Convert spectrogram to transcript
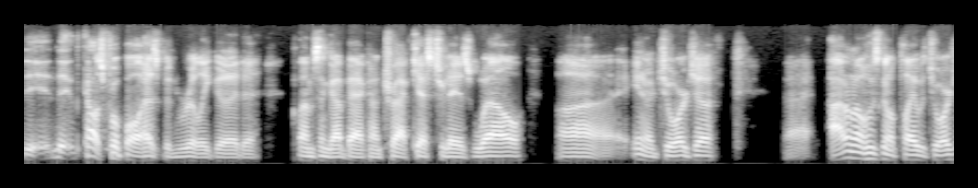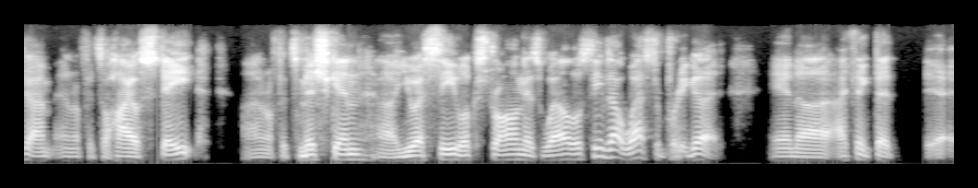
the, the college football has been really good. Uh, Clemson got back on track yesterday as well. Uh, you know Georgia uh, I don't know who's going to play with Georgia. I don't know if it's Ohio State. I don't know if it's Michigan. Uh, USC looks strong as well. Those teams out west are pretty good, and uh, I think that uh,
